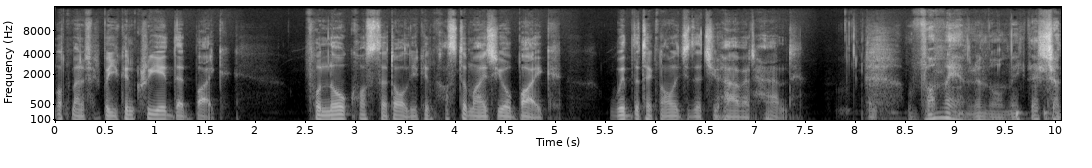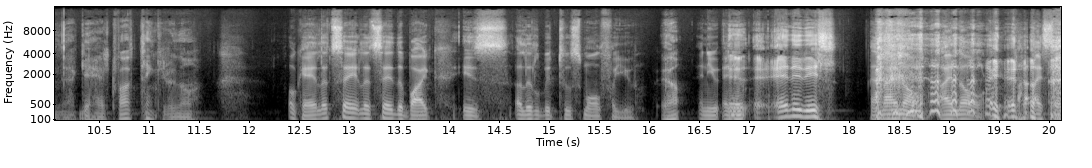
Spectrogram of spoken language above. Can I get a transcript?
not manufacture, but you can create that bike for no cost at all. You can customize your bike with the technology that you have at hand. Hva mener du nå, Nick? Det skjønner jeg ikke helt. Hva tenker du nå? Okay, let's say let's say the bike is a little bit too small for you, Yeah. and you and, you, And, and it is. and I know, I know, I saw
